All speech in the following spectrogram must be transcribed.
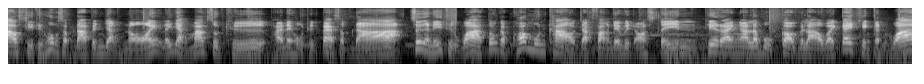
ราว 4-6 สัปดาห์เป็นอย่างน้อย และอย่างมากสุดคือ ภายใน 6-8 สัปดาห์ ซึ่งอันนี้ถือว่าตรงกับข้อมูลข่าวจากฝั่งเดวิดออนสตินที่รายงานระบุกรอบเวลาเอาไว้ใกล้เคียงกันว่า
